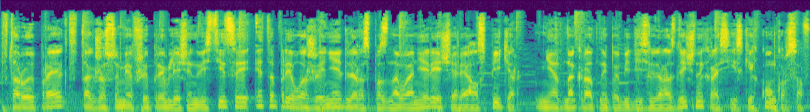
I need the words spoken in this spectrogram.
Второй проект, также сумевший привлечь инвестиции, это приложение для распознавания речи Real Speaker, неоднократный победитель различных российских конкурсов.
